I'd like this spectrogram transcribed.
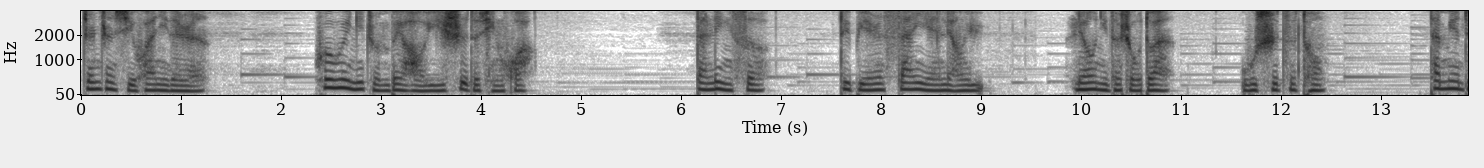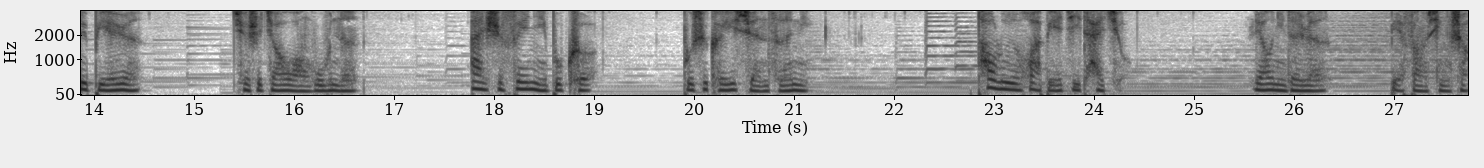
真正喜欢你的人，会为你准备好一世的情话，但吝啬对别人三言两语，撩你的手段无师自通，但面对别人。却是交往无能。爱是非你不可，不是可以选择你。套路的话别记太久，撩你的人别放心上。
